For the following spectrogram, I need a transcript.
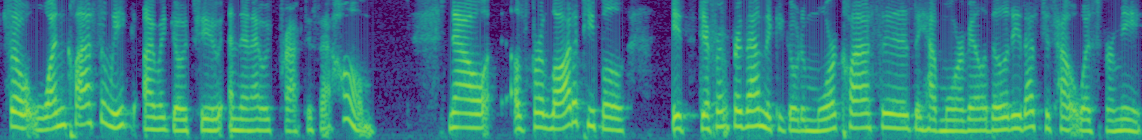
So one class a week I would go to, and then I would practice at home. Now, uh, for a lot of people, it's different for them. They could go to more classes, they have more availability. That's just how it was for me.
